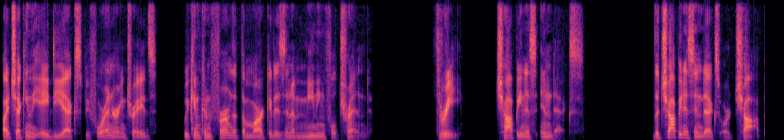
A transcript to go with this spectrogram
By checking the ADX before entering trades, we can confirm that the market is in a meaningful trend. 3. Choppiness Index The Choppiness Index, or CHOP,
